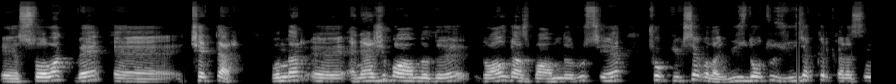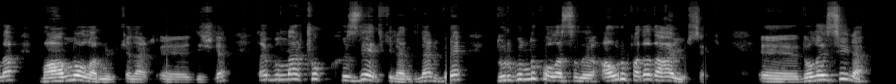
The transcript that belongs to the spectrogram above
e, Slovak ve e, Çekler. Bunlar e, enerji bağımlılığı, doğal gaz bağımlılığı Rusya'ya çok yüksek olan %30, %40 arasında bağımlı olan ülkeler e, Dicle. Tabii bunlar çok hızlı etkilendiler ve durgunluk olasılığı Avrupa'da daha yüksek. E, dolayısıyla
